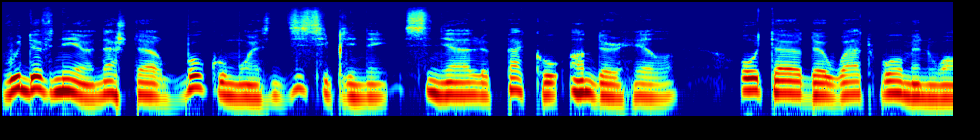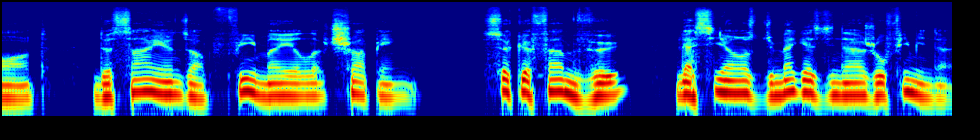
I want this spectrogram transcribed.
vous devenez un acheteur beaucoup moins discipliné, signale Paco Underhill, auteur de What Women Want, The Science of Female Shopping, Ce que femme veut, la science du magasinage au féminin.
